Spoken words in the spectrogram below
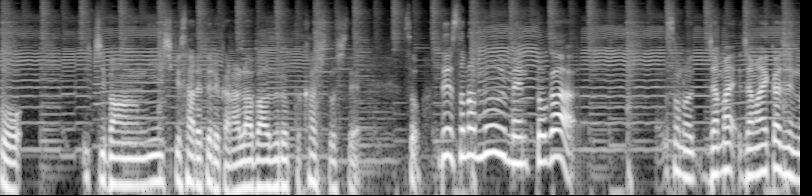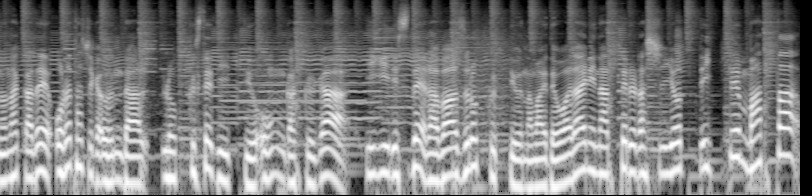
こう一番認識されてるかなラバーズロック歌手として。そう。でそのムーブメントがそのジャマイジャマイカ人の中で俺たちが生んだロックステディっていう音楽がイギリスでラバーズロックっていう名前で話題になってるらしいよって言ってまた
